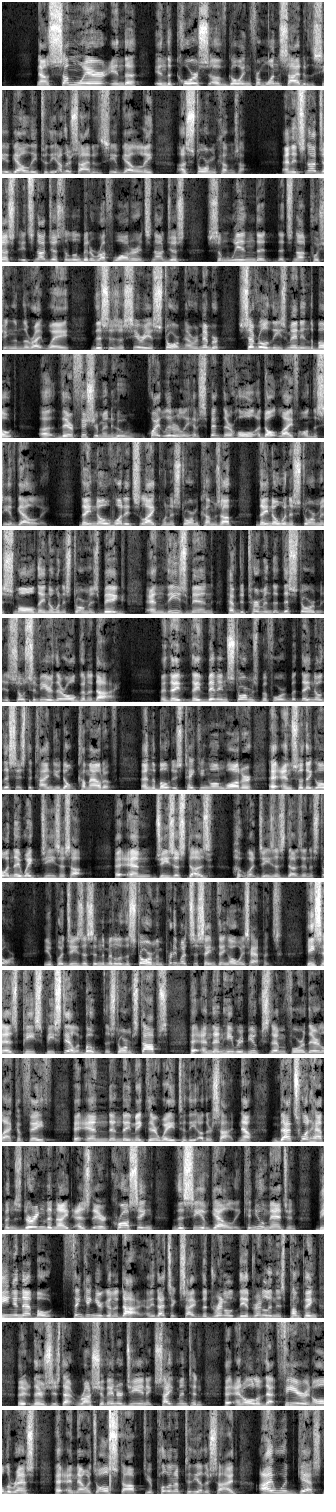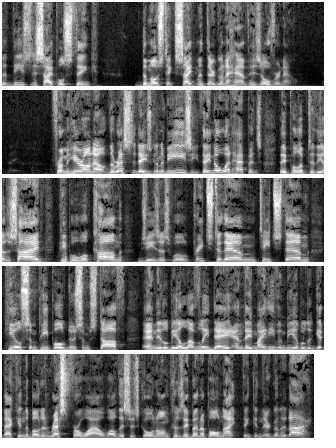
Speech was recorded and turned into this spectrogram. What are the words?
Now, somewhere in the, in the course of going from one side of the Sea of Galilee to the other side of the Sea of Galilee, a storm comes up. And it's not just, it's not just a little bit of rough water, it's not just some wind that, that's not pushing them the right way. This is a serious storm. Now, remember, several of these men in the boat, uh, they're fishermen who quite literally have spent their whole adult life on the Sea of Galilee. They know what it's like when a storm comes up. They know when a storm is small. They know when a storm is big. And these men have determined that this storm is so severe they're all going to die. And they've, they've been in storms before, but they know this is the kind you don't come out of. And the boat is taking on water, and so they go and they wake Jesus up. And Jesus does what Jesus does in a storm. You put Jesus in the middle of the storm, and pretty much the same thing always happens. He says, Peace be still. And boom, the storm stops. And then he rebukes them for their lack of faith. And then they make their way to the other side. Now, that's what happens during the night as they're crossing the Sea of Galilee. Can you imagine being in that boat, thinking you're going to die. I mean, that's exciting. The, adrenal, the adrenaline is pumping. There's just that rush of energy and excitement and, and all of that fear and all the rest. And now it's all stopped. You're pulling up to the other side. I would guess that these disciples think the most excitement they're going to have is over now from here on out, the rest of the day is going to be easy. They know what happens. They pull up to the other side, people will come, Jesus will preach to them, teach them, heal some people, do some stuff, and it'll be a lovely day. And they might even be able to get back in the boat and rest for a while while this is going on because they've been up all night thinking they're going to die.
